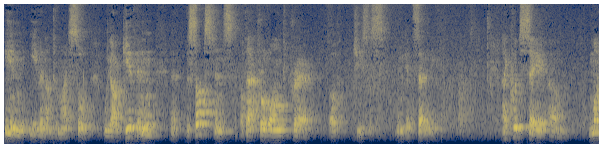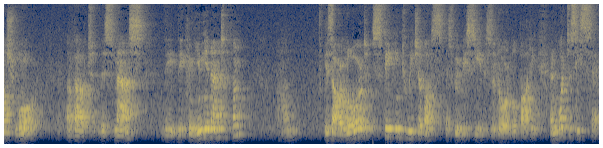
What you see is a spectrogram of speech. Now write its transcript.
in even unto my soul. We are given uh, the substance of that prolonged prayer Jesus in Gethsemane. I could say um, much more about this Mass. The, the communion antiphon um, is our Lord speaking to each of us as we receive his adorable body. And what does he say?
